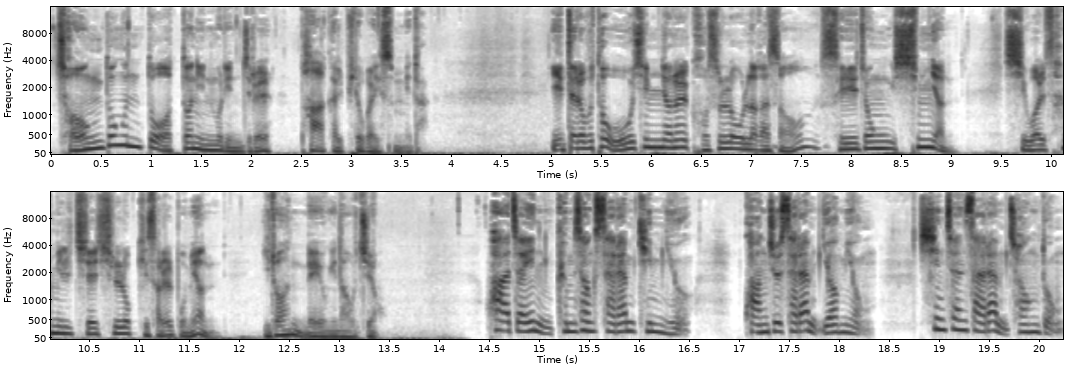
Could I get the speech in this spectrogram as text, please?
정동은 또 어떤 인물인지를 파악할 필요가 있습니다. 이때로부터 50년을 거슬러 올라가서 세종 10년 10월 3일치의 실록 기사를 보면 이러한 내용이 나오죠. 화자인 금성 사람 김유, 광주 사람 염용, 신천 사람 정동,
